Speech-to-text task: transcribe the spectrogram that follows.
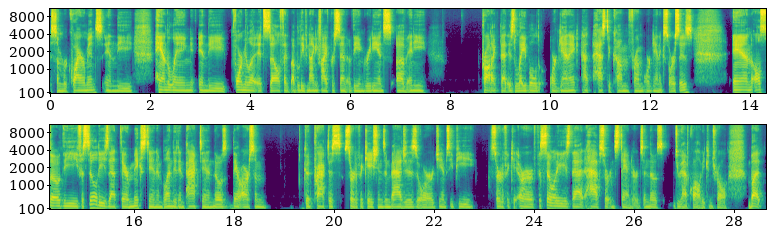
some requirements in the handling in the formula itself. I, I believe 95% of the ingredients of any product that is labeled organic ha- has to come from organic sources. And also the facilities that they're mixed in and blended and packed in those there are some good practice certifications and badges or gmcp certificate or facilities that have certain standards and those do have quality control. But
